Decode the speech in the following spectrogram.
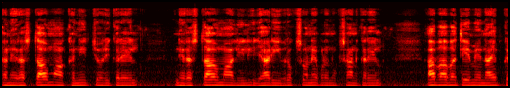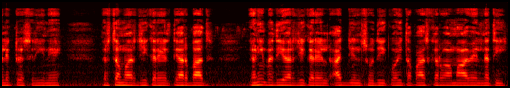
અને રસ્તાઓમાં ખનીજ ચોરી કરેલ ને રસ્તાઓમાં લીલી ઝાડી વૃક્ષોને પણ નુકસાન કરેલ. આ બાબતે મેં નાયબ કલેક્ટરશ્રીને પ્રથમ અરજી કરેલ, ત્યારબાદ ઘણી બધી અરજી કરેલ. આજ દિન સુધી કોઈ તપાસ કરવામાં આવેલ નથી.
